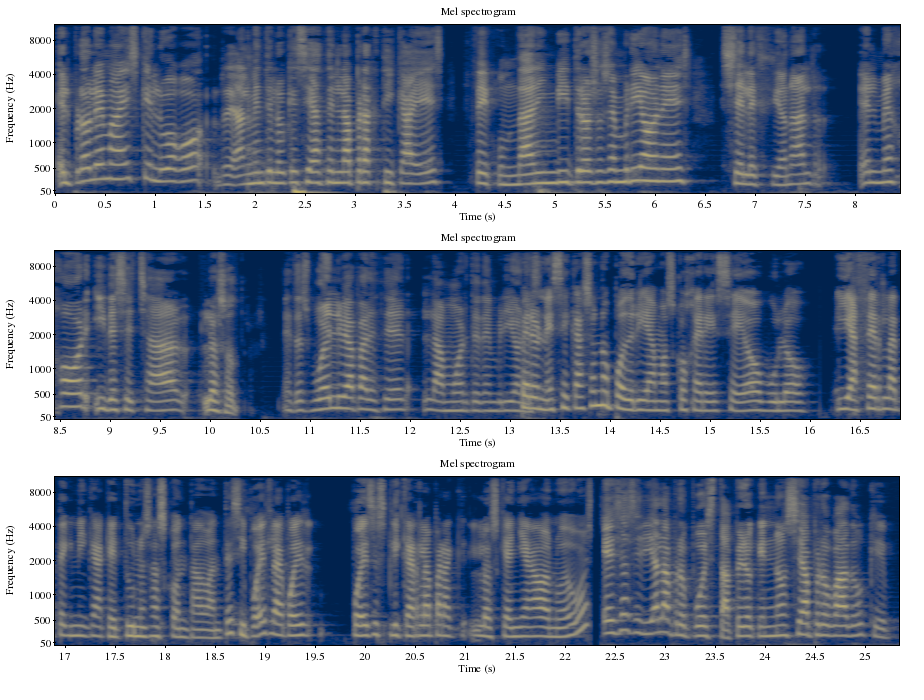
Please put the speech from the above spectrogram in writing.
El problema es que luego realmente lo que se hace en la práctica es fecundar in vitro esos embriones, seleccionar el mejor y desechar los otros. Entonces vuelve a aparecer la muerte de embriones. Pero en ese caso no podríamos coger ese óvulo y hacer la técnica que tú nos has contado antes. Si puedes, la puedes, puedes explicarla para los que han llegado nuevos. Esa sería la propuesta, pero que no se ha probado que,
